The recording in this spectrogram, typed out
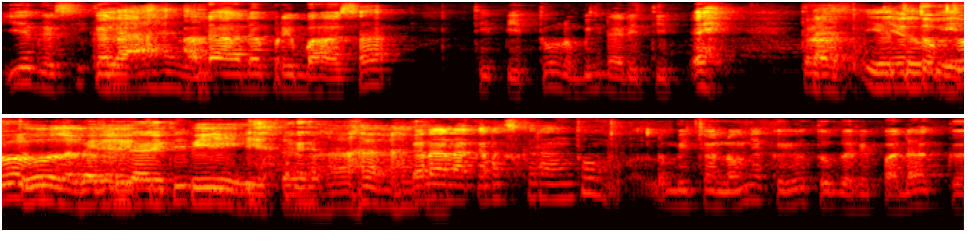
iya gak sih? Karena emang. ada ada peribahasa TV itu lebih dari TV eh tele- YouTube, itu tuh lebih dari, TV, gitu. karena anak-anak sekarang tuh lebih condongnya ke YouTube daripada ke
